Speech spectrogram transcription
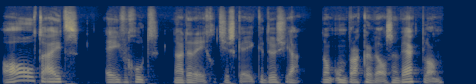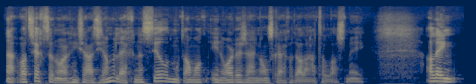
altijd even goed naar de regeltjes keken. Dus ja, dan ontbrak er wel zijn werkplan. Nou, wat zegt zo'n organisatie dan? We leggen het stil, het moet allemaal in orde zijn, anders krijgen we daar later last mee. Alleen,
